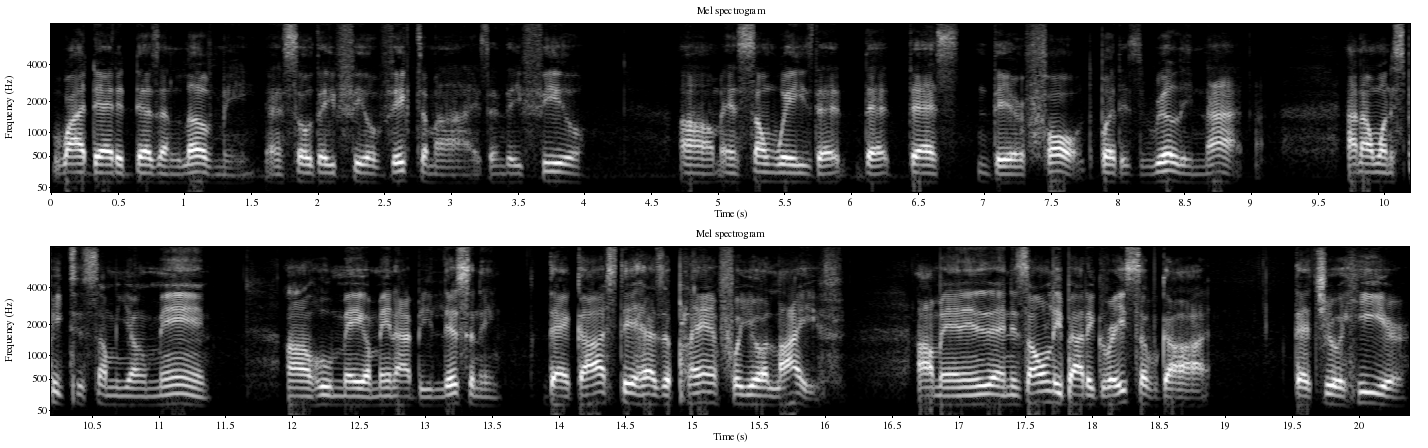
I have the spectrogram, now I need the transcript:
why daddy doesn't love me and so they feel victimized and they feel um, in some ways that, that that's their fault but it's really not and i want to speak to some young men uh, who may or may not be listening that god still has a plan for your life um, and, and it's only by the grace of god that you're here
